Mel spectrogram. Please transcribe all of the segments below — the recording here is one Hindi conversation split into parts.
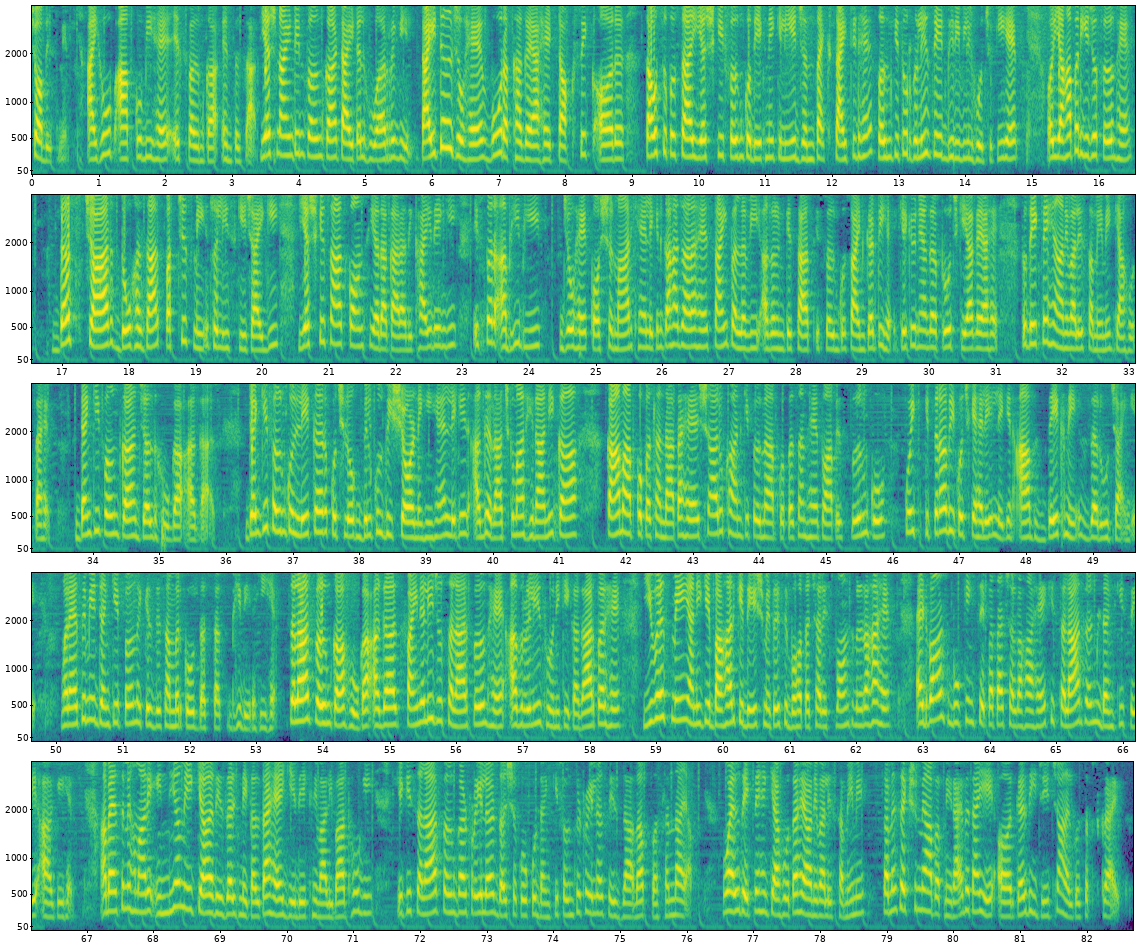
2024 में। आई होप आपको भी है इस फ़िल्म का इंतज़ार। यश 19 फ़िल्म का टाइटल हुआ रिवील टाइटल जो है, वो रखा गया है टॉक्सिक और साउथ सुपरस्टार यश की फ़िल्म को देखने के लिए जनता एक्साइटेड है। फ़िल्म की तो रिलीज़ डेट भी रिवील हो चुकी है। और यहाँ पर ये जो फ़िल्म है 10 चार 2025 में रिलीज़ की जाएगी। यश के साथ कौन सी अदाकारा दिखाई देंगी? इस पर अभी भी जो है क्वेश्चन मार्क है, लेकिन कहा जा रहा है, साई पल्लवी अगर उनके साथ इस फ़िल्म को साइन करती है, क्योंकि उन्हें अगर अप्रोच किया गया है तो देखते हैं आने वाले समय में क्या होता है। डंकी फ़िल्म का जल्द होगा आगाज़। डंकी फ़िल्म को लेकर कुछ लोग बिल्कुल भी श्योर नहीं हैं, लेकिन अगर राजकुमार हिरानी का काम आपको पसंद आता है, शाहरुख खान की फ़िल्में आपको पसंद है तो आप इस फ़िल्म को कोई कितना भी कुछ कह ले, लेकिन आप देखने ज़रूर जाएँगे। और ऐसे में डंकी फ़िल्म 21 दिसंबर को दस्तक भी दे रही है। सलार फ़िल्म का होगा आगाज़। फाइनली जो सलार फ़िल्म है, अब रिलीज़ होने की कगार पर है। यूएस में, यानी कि बाहर के देश में तो इसे बहुत अच्छा रिस्पांस मिल रहा है। एडवांस बुकिंग से पता चल रहा है कि सलार फ़िल्म डंकी से आगे है। अब ऐसे में हमारे इंडिया में क्या रिज़ल्ट निकलता है, ये देखने वाली बात होगी, क्योंकि सलार फ़िल्म का ट्रेलर दर्शकों को डंकी फ़िल्म के ट्रेलर से ज़्यादा पसंद आया। वेल देखते हैं क्या होता है आने वाले समय में। कमेंट सेक्शन में आप अपनी राय बताइए और कर दीजिए चैनल को सब्सक्राइब।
